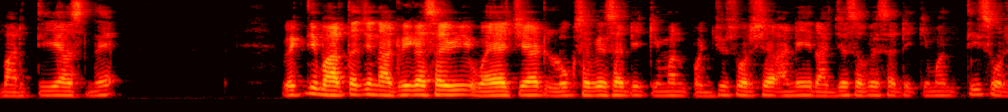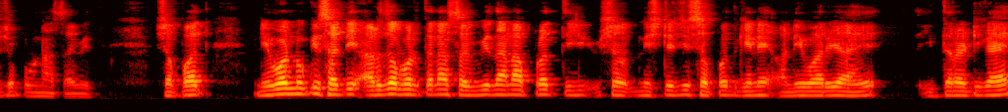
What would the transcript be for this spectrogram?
भारतीय असणे व्यक्ती भारताची नागरिक असावी वयाची अट लोकसभेसाठी किमान पंचवीस वर्ष आणि राज्यसभेसाठी किमान तीस वर्ष पूर्ण असावीत. शपथ निवडणुकीसाठी अर्ज भरताना संविधानाप्रती श निष्ठेची शपथ घेणे अनिवार्य आहे. इतर अटी काय?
